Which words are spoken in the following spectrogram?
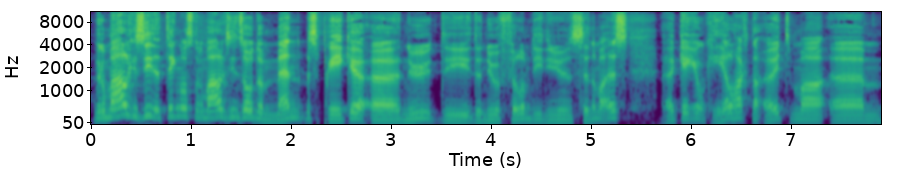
normaal gezien, het ding was, normaal gezien zouden men bespreken, eh, nu, die, de nieuwe film die nu in cinema is. Eh, kijk ik ook heel hard naar uit, maar ehm,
